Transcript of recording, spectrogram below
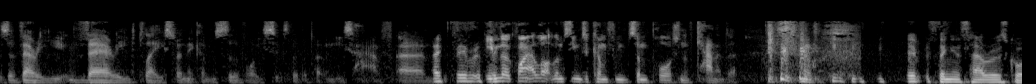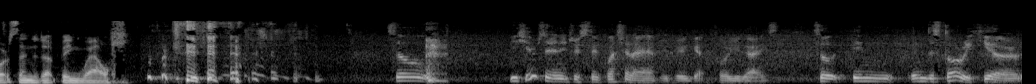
is a very varied place when it comes to the voices that the ponies have. Um, My favourite thing, even though quite a lot of them seem to come from some portion of Canada. favourite thing is how Rose Quartz ended up being Welsh. So, here's an interesting question I have for you, gu- for you guys. So, in in the story here,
